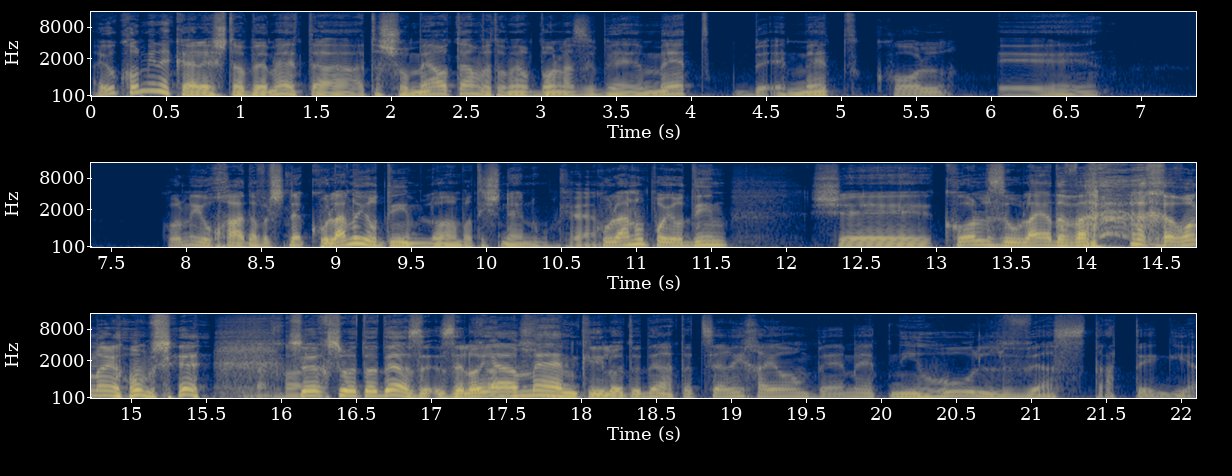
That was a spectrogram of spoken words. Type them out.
היו כל מיני כאלה שאתה באמת, אתה, אתה שומע אותם ואתה אומר, בואנה, זה באמת, באמת קול, אה, קול מיוחד. אבל שני, כולנו יודעים, לא, אמרתי שנינו, כן. כולנו פה יודעים שקול זה אולי הדבר האחרון היום, ש, נכון. שאיכשהו, אתה יודע, זה, זה לא ייאמן. כאילו, אתה יודע, אתה צריך היום באמת ניהול ואסטרטגיה.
